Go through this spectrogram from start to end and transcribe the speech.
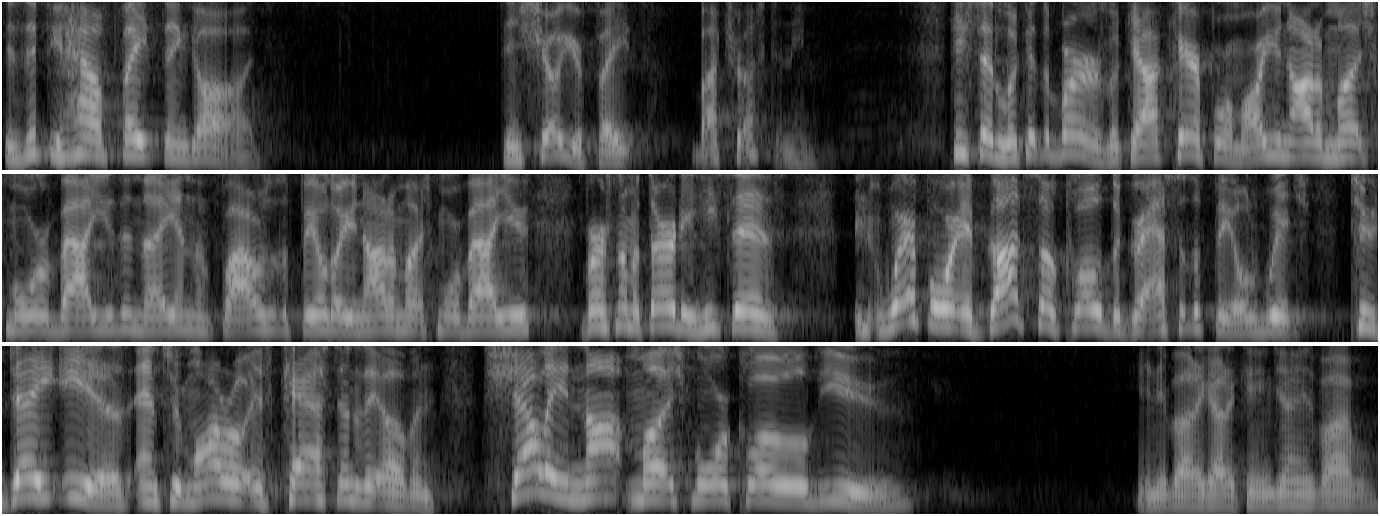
is if you have faith in God, then show your faith by trusting Him. He said, Look at the birds. Look how I care for them. Are you not of much more value than they? And the flowers of the field, are you not of much more value? Verse number 30, he says, Wherefore, if God so clothe the grass of the field, which today is and tomorrow is cast into the oven, shall he not much more clothe you? Anybody got a King James Bible?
